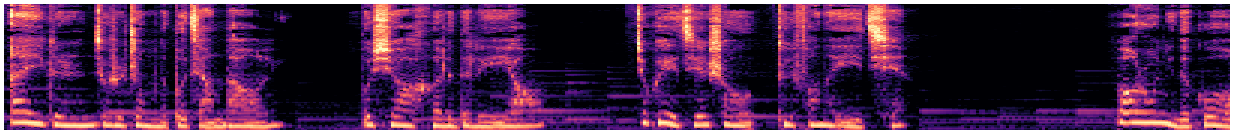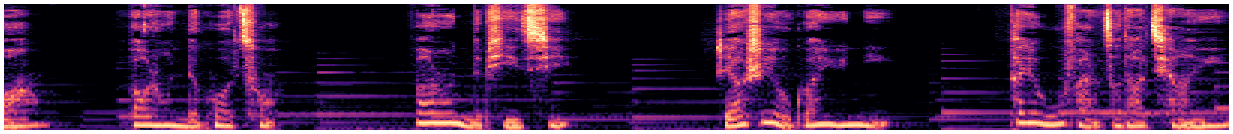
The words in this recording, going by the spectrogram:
爱一个人就是这么的不讲道理，不需要合理的理由，就可以接受对方的一切，包容你的过往，包容你的过错。包容你的脾气，只要是有关于你，他就无法做到强硬。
